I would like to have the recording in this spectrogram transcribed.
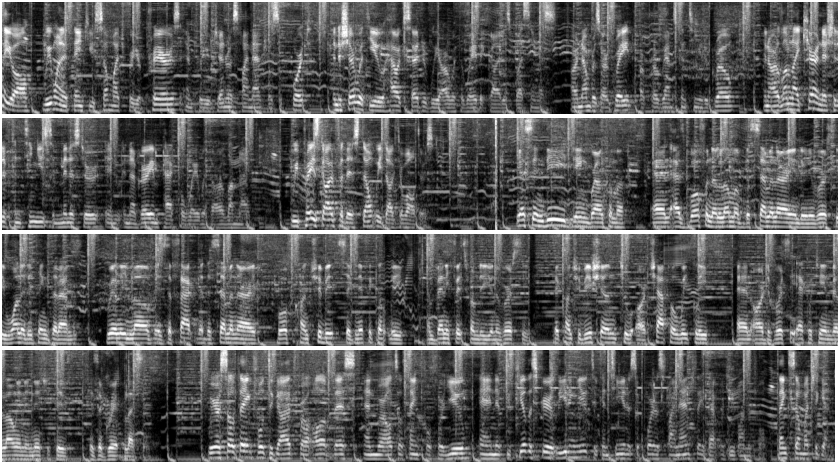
Hi, you all. We want to thank you so much for your prayers and for your generous financial support, and to share with you how excited we are with the way that God is blessing us. Our numbers are great, our programs continue to grow, and our Alumni Care Initiative continues to minister in, in a very impactful way with our alumni. We praise God for this, don't we, Dr. Walters? Yes, indeed, Dean Bronkema. And as both an alum of the seminary and the university, one of the things that I'm really love is the fact that the seminary both contributes significantly and benefits from the university. The contribution to our chapel weekly and our diversity, equity, and belonging initiative is a great blessing. We are so thankful to God for all of this, and we're also thankful for you. And if you feel the Spirit leading you to continue to support us financially, that would be wonderful. Thanks so much again.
